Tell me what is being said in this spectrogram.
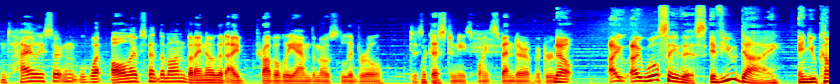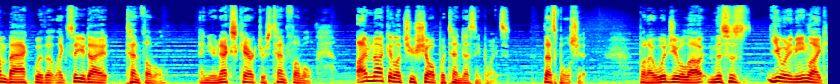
entirely certain what all I've spent them on, but I know that I probably am the most liberal des- Okay. Destiny's point spender of the group. Now, I, I will say this. If you die and you come back with a, like, say you die at 10th level and your next character's 10th level, I'm not going to let you show up with 10 destiny points. That's bullshit. But I would you allow, and this is, you know what I mean? Like,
